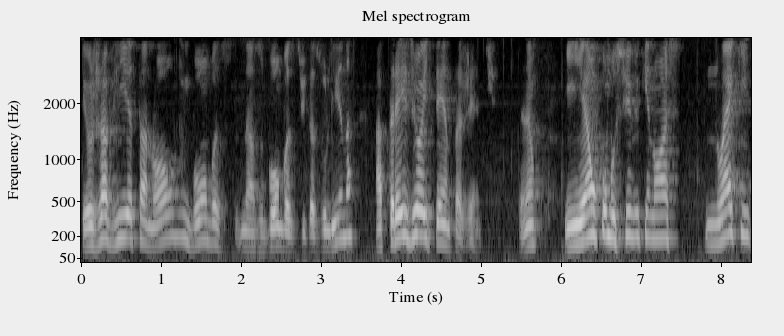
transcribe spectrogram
Eu já vi etanol em bombas, nas bombas de gasolina, a 3,80, gente. Entendeu? E é um combustível que nós não é que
